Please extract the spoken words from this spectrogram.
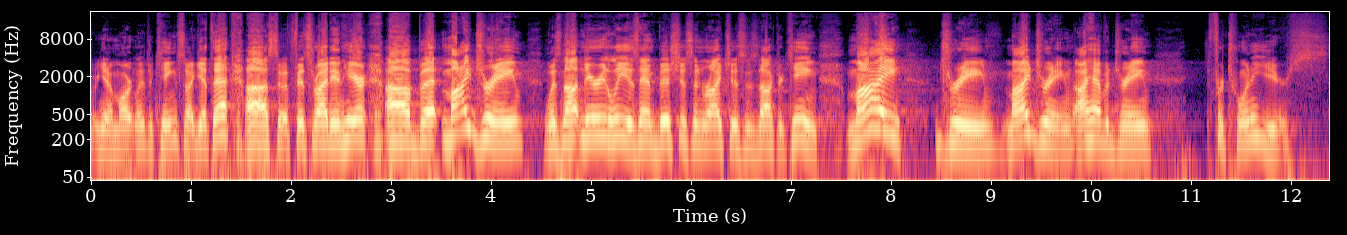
you know, Martin Luther King, so I get that. Uh, so it fits right in here. Uh, but my dream was not nearly as ambitious and righteous as Dr. King. My dream, my dream, I have a dream for 20 years.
